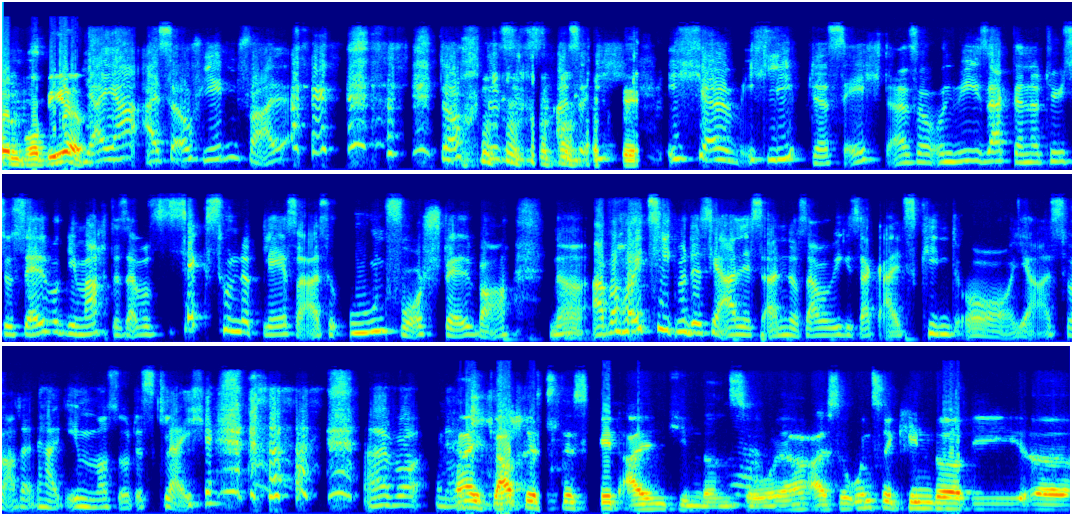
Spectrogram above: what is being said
schon probiert. Ja, ja, also auf jeden Fall. Doch, das ist, also ich, ich, äh, ich liebe das echt. Also, und wie gesagt, dann natürlich so selber gemacht, das aber 600 Gläser, also unvorstellbar. Ne? Aber heute sieht man das ja alles anders. Aber wie gesagt, als Kind, oh ja, es war dann halt immer so das Gleiche. aber, ja, ich glaube, das, das geht allen Kindern ja. so. Ja? Also unsere Kinder, die, äh,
